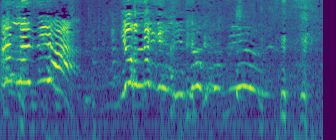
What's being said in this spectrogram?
Alessia! You're looking at me so confused!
